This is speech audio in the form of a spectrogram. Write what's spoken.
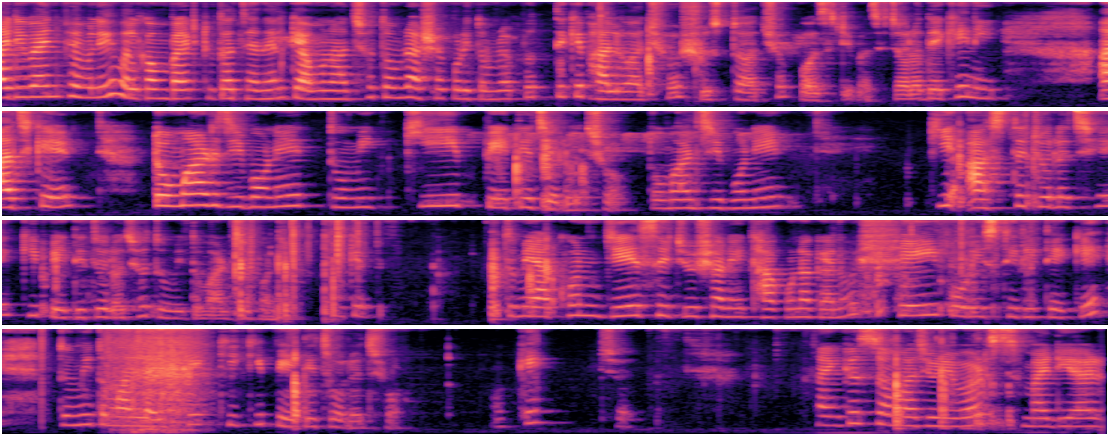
Hi divine family welcome back to the channel কেমন আছো তোমরা? আশা করি তোমরা প্রত্যেকে ভালো আছো সুস্থ আছো পজিটিভ আছো। চলো দেখে নিই আজকে তোমার জীবনে তুমি কি পেতে চলেছ? তোমার জীবনে কি আসতে চলেছে কি পেতে চলেছো তুমি তোমার জীবনে? ঠিক আছে? তুমি এখন যে সিচুয়েশানে থাকো না কেন সেই পরিস্থিতি থেকে তুমি তোমার লাইফে কি কি পেতে চলেছো? ওকে চলো thank you so much universe, my dear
